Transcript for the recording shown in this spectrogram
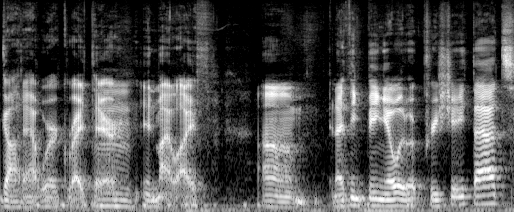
god at work right there Mm. in my life um, and i think being able to appreciate that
